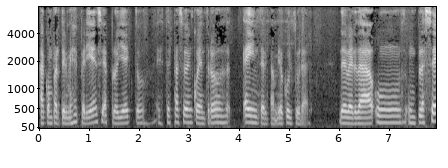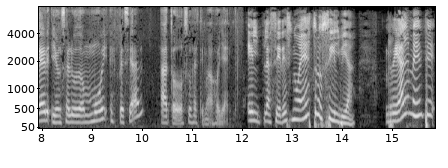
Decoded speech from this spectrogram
a compartir mis experiencias, proyectos, este espacio de encuentros e intercambio cultural. De verdad, un, un, placer y un saludo muy especial a todos sus estimados oyentes. El placer es nuestro, Silvia. Realmente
